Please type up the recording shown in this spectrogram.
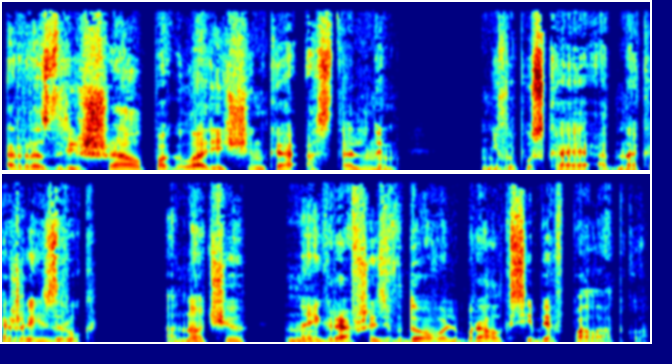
разрешал погладить щенка остальным, не выпуская, однако же, из рук, а ночью, наигравшись вдоволь, брал к себе в палатку.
